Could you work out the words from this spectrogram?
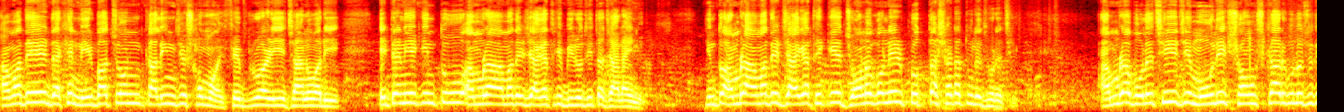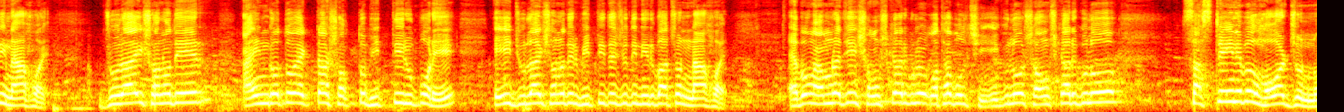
আমাদের দেখেন নির্বাচনকালীন যে সময়, ফেব্রুয়ারি, জানুয়ারি, এটা নিয়ে কিন্তু আমরা আমাদের জায়গা থেকে বিরোধিতা জানাইনি। কিন্তু আমরা আমাদের জায়গা থেকে জনগণের প্রত্যাশাটা তুলে ধরেছি। আমরা বলেছি যে মৌলিক সংস্কারগুলো যদি না হয়, জুলাই সনদের আইনগত একটা শক্ত ভিত্তির উপরে এই জুলাই সনদের ভিত্তিতে যদি নির্বাচন না হয় এবং আমরা যে সংস্কারগুলোর কথা বলছি, এগুলো সংস্কারগুলো সাস্টেইনেবল হওয়ার জন্য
